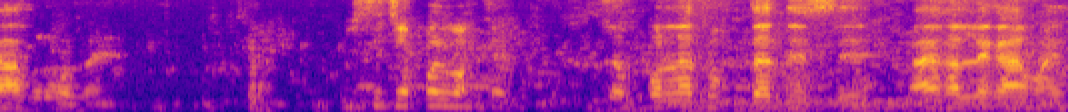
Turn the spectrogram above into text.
हे ठाकूर बघा नुसते चप्पल बघतात चप्पल ना थुकतात नसते. काय खाल्ले काय माहीत.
